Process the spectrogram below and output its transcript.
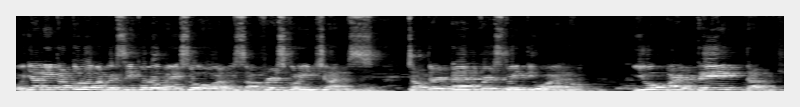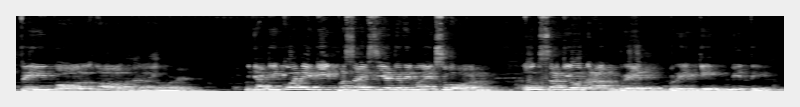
Unya ang ikatulong nga bersikulo nga isuon sa 1 Corinthians chapter 10 verse 21, you partake the table of the Lord. Unya gikuan ni gi-emphasize siya diri mga igsuon, unsa gyud ang bread breaking meeting.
